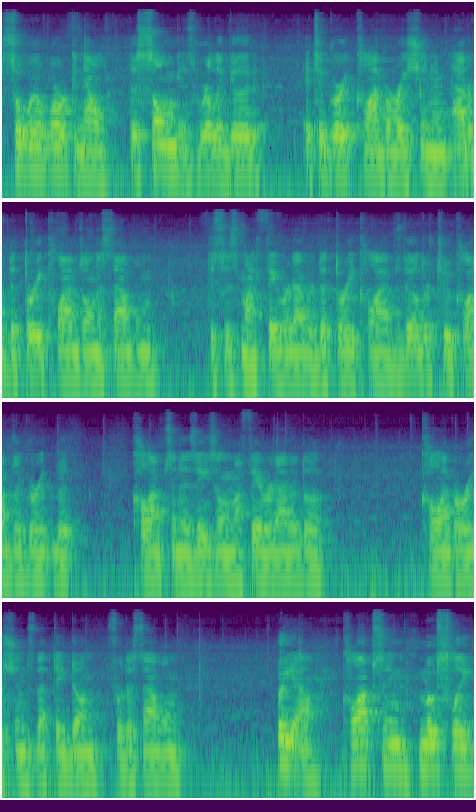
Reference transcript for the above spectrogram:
Soilwork. Now, this song is really good. It's a great collaboration, and out of the three collabs on this album, this is my favorite out of the three collabs. The other two collabs are great, but Collapsing is easily my favorite out of the collaborations that they've done for this album. But yeah, Collapsing mostly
